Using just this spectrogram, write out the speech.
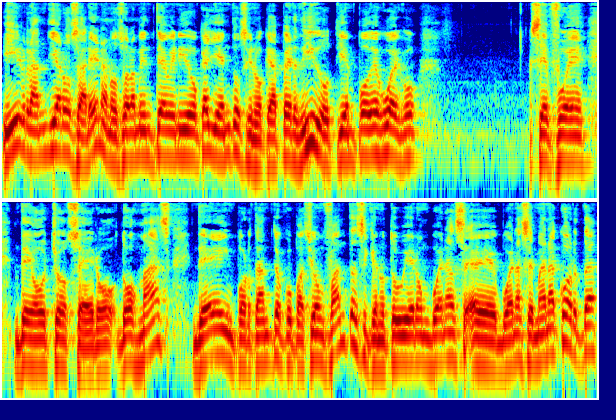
Y Randy Rosarena no solamente ha venido cayendo, sino que ha perdido tiempo de juego se fue de 8-0. Dos más de importante ocupación fantasy que no tuvieron buenas, eh, buena semana corta.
